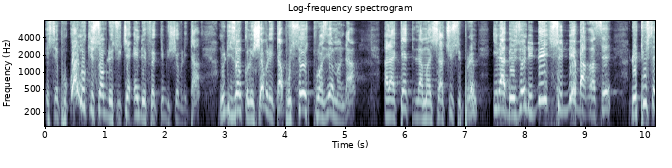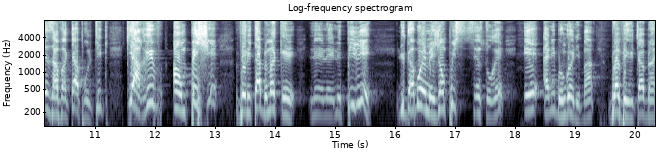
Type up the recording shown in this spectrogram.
Et c'est pourquoi nous qui sommes des soutiens indéfectibles du chef de l'État, nous disons que le chef de l'État, pour ce troisième mandat, à la tête de la magistrature suprême, il a besoin de se débarrasser de tous ces avatars politiques qui arrivent à empêcher véritablement que les, piliers du Gabon émergent puissent s'instaurer et Ali Bongo Eniba doit véritablement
